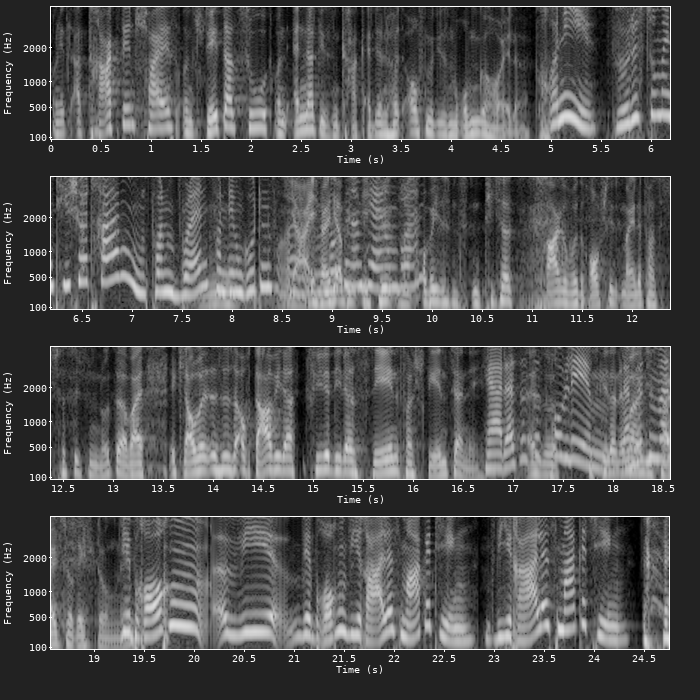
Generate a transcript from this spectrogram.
Und jetzt ertragt den Scheiß und steht dazu und ändert diesen Kack. Dann hört auf mit diesem Rumgeheule. Ronny, würdest du mein T-Shirt tragen? Von Brand, von dem guten äh, Ja, ich weiß nicht, ob ich, ich, will- ob ich das ein, T-Shirt trage, wo drauf steht, meine faschistische Note. Weil ich glaube, es ist auch da wieder, viele, die das sehen, verstehen es ja nicht. Ja, das ist das Also, Problem. Es geht dann Da immer in die falsche Richtung. Ne? Wir brauchen, äh, wie, wir brauchen virales Marketing. Virales Marketing.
